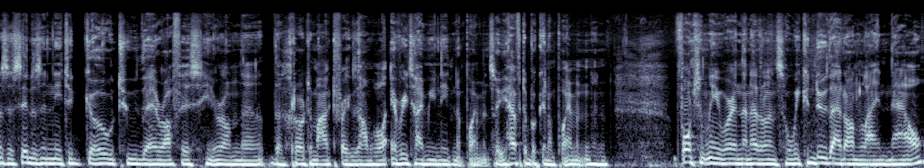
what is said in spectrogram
as a citizen, need to go to their office here on the, the Grote Markt, for example, every time you need an appointment. So you have to book an appointment. And fortunately, we're in the Netherlands, so we can do that online now.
